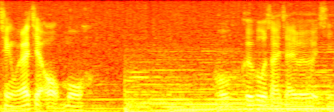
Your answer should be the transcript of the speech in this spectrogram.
成為一只惡魔。好，舉報晒仔俾佢先。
